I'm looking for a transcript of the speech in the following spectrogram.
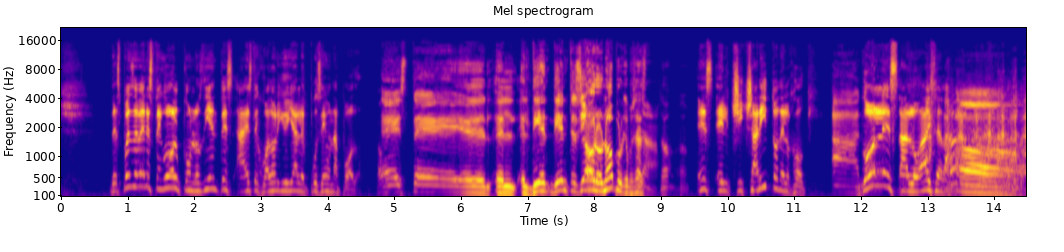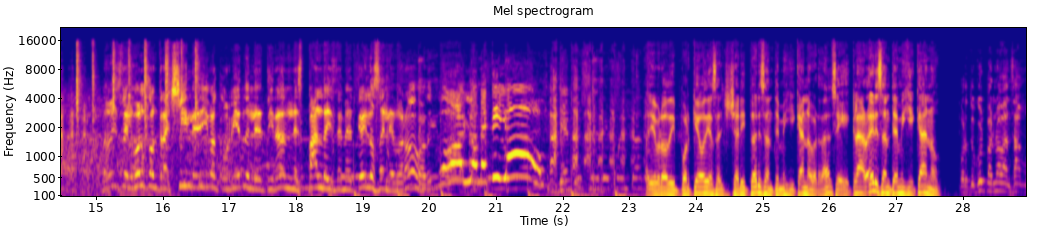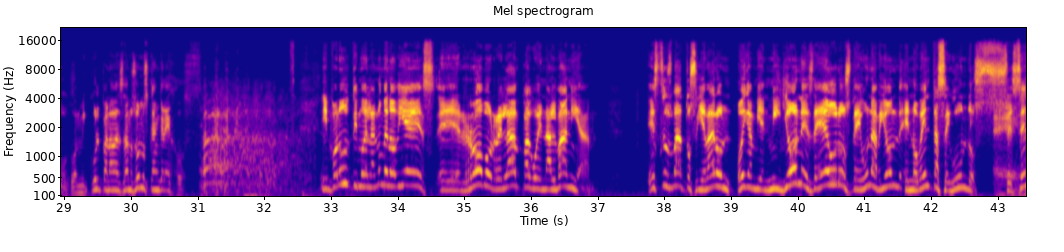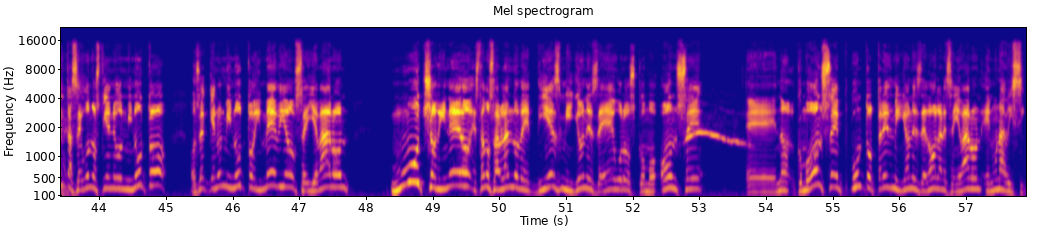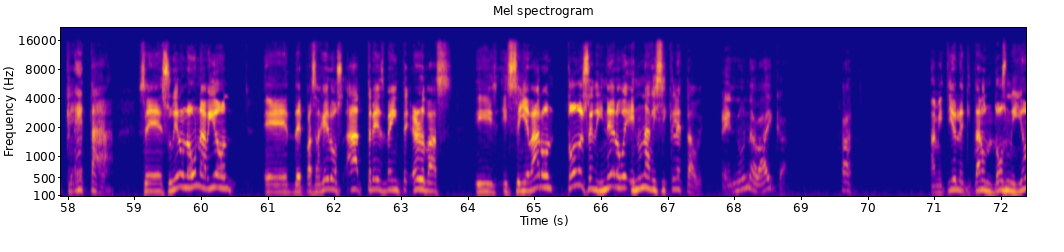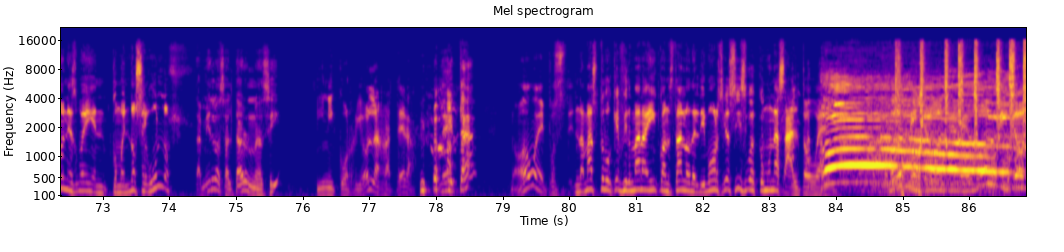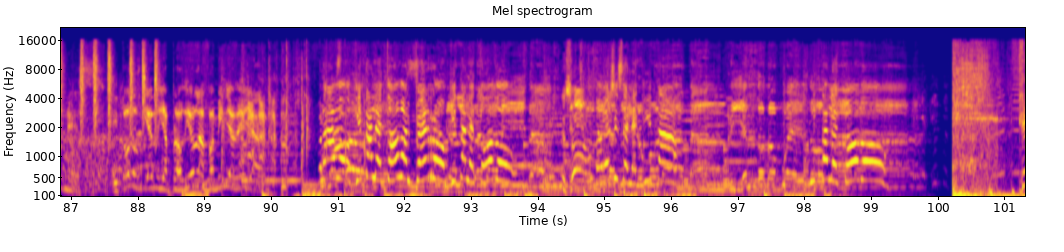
Después de ver este gol con los dientes, a este jugador yo ya le puse un apodo. Este. El, dientes de oro, ¿no? Porque pues. No. Es el chicharito del hockey. Ah, Goles a lo ahí se va. ¿No viste el gol contra Chile? Iba corriendo y le tiraron la espalda y se metió y lo celebró. ¡Gol! ¡Lo metí yo! Oye, Brody, ¿por qué odias al chicharito? Eres antemexicano, ¿verdad? Sí, claro, eres antemexicano. Por tu culpa no avanzamos. Por mi culpa no avanzamos, somos cangrejos. y por último, en la número 10, eh, robo relámpago en Albania. Estos vatos se llevaron, oigan bien, millones de euros de un avión en 90 segundos. 60 segundos tiene un minuto. O sea que en un minuto y medio se llevaron mucho dinero. Estamos hablando de 10 millones de euros, como 11, eh, no, como 11.3 millones de dólares se llevaron en una bicicleta. Se subieron a un avión eh, de pasajeros A320 Airbus y, y, se llevaron todo ese dinero, güey, en una bicicleta, güey. En una baica. A mi tío le quitaron dos millones, güey, en, como en dos segundos. ¿También lo asaltaron así? Y ni corrió la ratera. ¿Neta? Güey, pues nada más tuvo que firmar ahí cuando estaba lo del divorcio. Sí, fue como un asalto, güey. ¡Oh! Dos millones, dos millones. Y todos viendo y aplaudieron la familia de ella. ¡Bravo! ¡Quítale todo al perro! ¡Quítale todo! A ver si se le quita. ¡Quítale todo!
